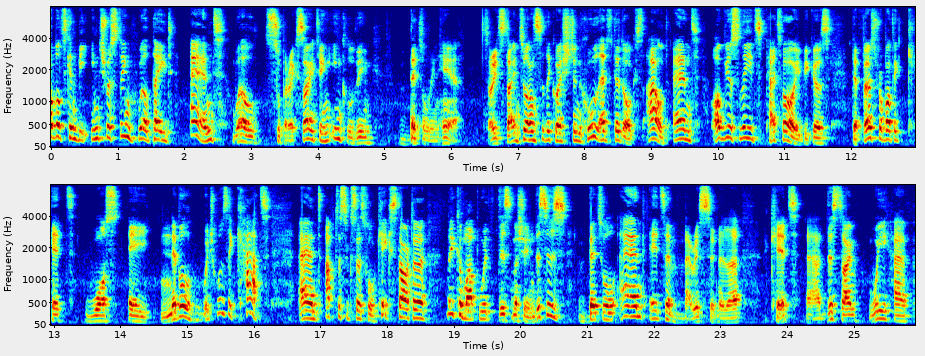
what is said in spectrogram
Robots can be interesting, well paid, and, well, super exciting, including Bittle in here. So it's time to answer the question who let the dogs out? And obviously it's Petoi, because the first robotic kit was a Nibble, which was a cat. And after successful Kickstarter, they come up with this machine. This is Bittle, and it's a very similar kit. Uh, this time we have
